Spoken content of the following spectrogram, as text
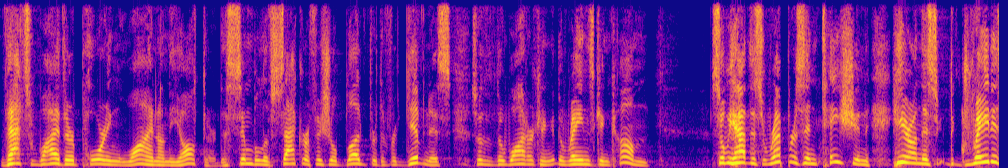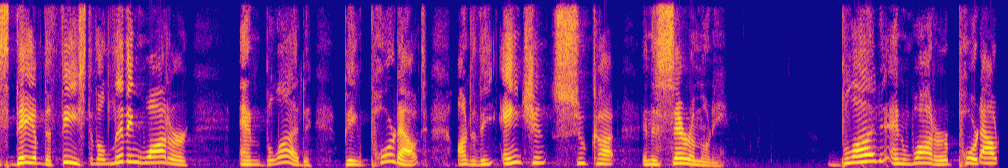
That's why they're pouring wine on the altar, the symbol of sacrificial blood for the forgiveness so that the water can, the rains can come. So we have this representation here on this the greatest day of the feast of the living water and blood being poured out onto the ancient Sukkot in the ceremony. Blood and water poured out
